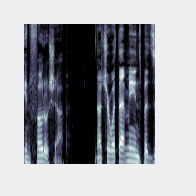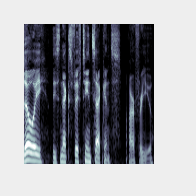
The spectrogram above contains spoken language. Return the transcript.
in Photoshop. Not sure what that means, but Zoe, these next 15 seconds are for you.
